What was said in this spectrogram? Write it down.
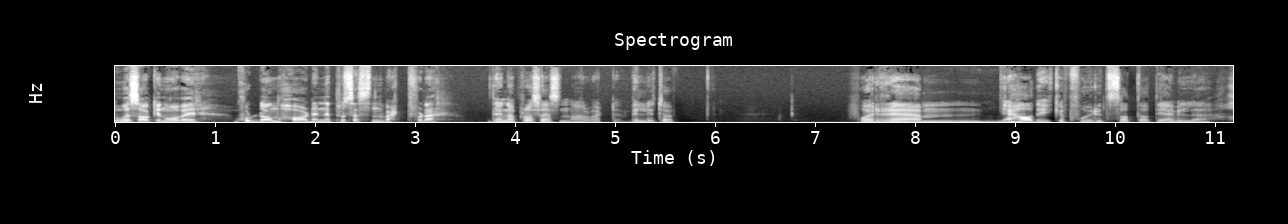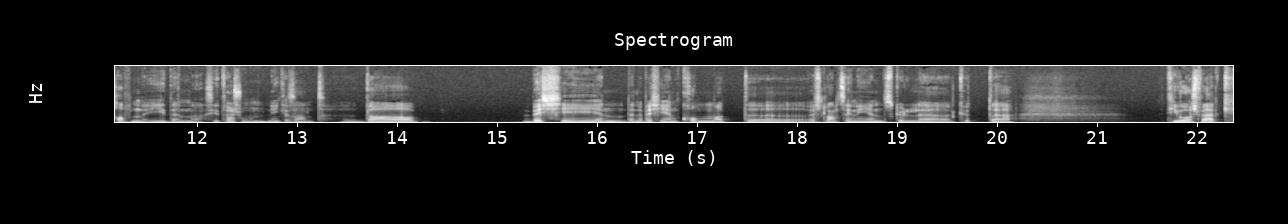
Nå er saken over. Hvordan har denne prosessen vært for deg? Denne prosessen har vært veldig tøff. For um, jeg hadde ikke forutsatt at jeg ville havne i denne situasjonen, ikke sant. Da beskjeden, denne beskjeden kom at uh, Østlandssendingen skulle kutte ti årsverk,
